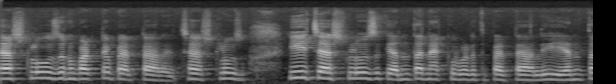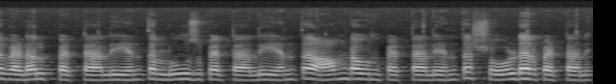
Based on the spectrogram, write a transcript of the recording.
చెస్ట్ లూజ్ను బట్టి పెట్టాలి. చెస్ట్ లూజ్ ఈ చెస్ట్ లూజ్కి ఎంత నెక్ విడత పెట్టాలి? ఎంత వెడల్పు పెట్టాలి? ఎంత లూజ్ పెట్టాలి? ఎంత ఆమ్ డౌన్ పెట్టాలి? ఎంత షోల్డర్ పెట్టాలి.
